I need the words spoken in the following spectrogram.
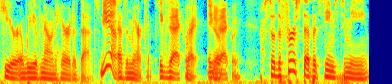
here, and we have now inherited that. Yeah. as Americans. exactly, Right. exactly. So the first step, it seems to me,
